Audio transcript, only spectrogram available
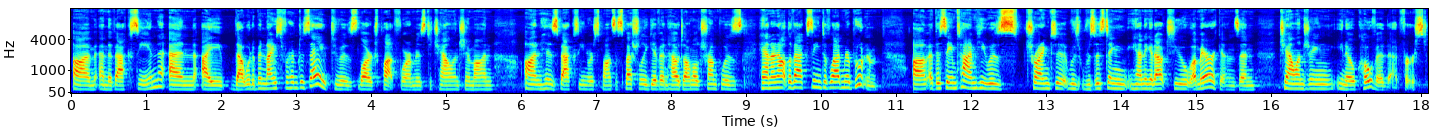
Um, and the vaccine, and I that would have been nice for him to say to his large platform is to challenge him on on his vaccine response, especially given how Donald Trump was handing out the vaccine to Vladimir Putin. Um, at the same time, he was trying to was resisting handing it out to Americans and challenging, you know, COVID at first.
